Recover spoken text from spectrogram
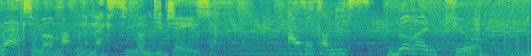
Maximum, maximum DJs. Avec en mix. Nora Pure.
